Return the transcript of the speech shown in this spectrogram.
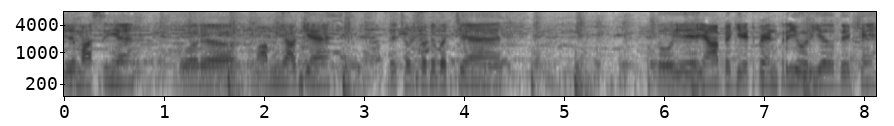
ये मासी हैं और मामी आके हैं। ये छोटे छोटे बच्चे हैं। तो ये यहाँ पे गेट पे एंट्री हो रही है तो देखें।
